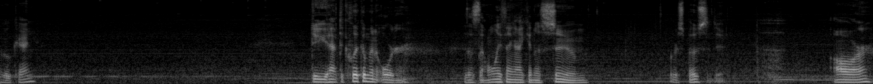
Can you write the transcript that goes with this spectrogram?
Okay. Do you have to click them in order? that's the only thing I can assume we're supposed to do. Or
